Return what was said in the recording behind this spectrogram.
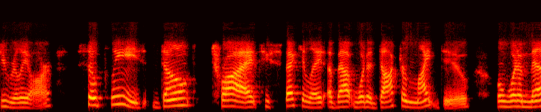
you really are. So please don't try to speculate about what a doctor might do or what a me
